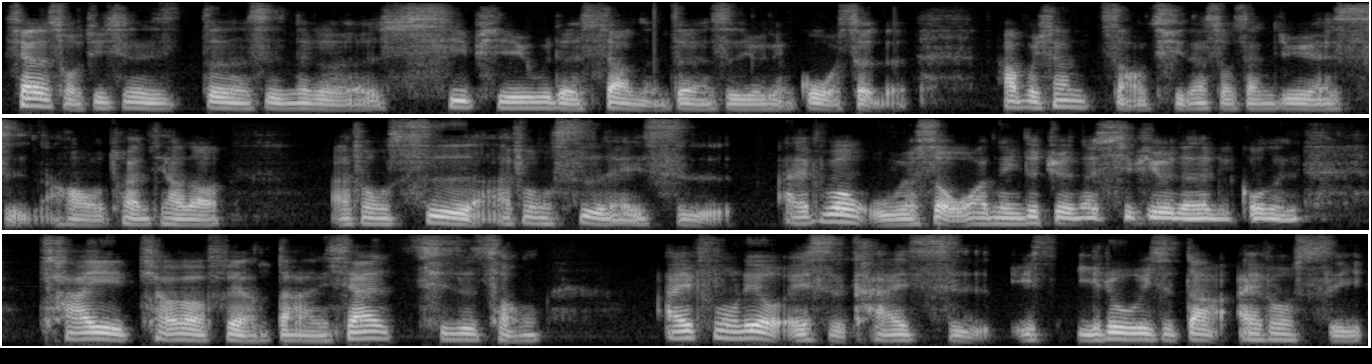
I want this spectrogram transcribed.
现在的手机其实真的是那个 CPU 的效能真的是有点过剩的，它不像早期那时候三 GS，然后突然跳到 iPhone 四、iPhone 四 S、iPhone 五的时候，哇，你就觉得那 CPU 的那个功能差异跳到非常大。你现在其实从 iPhone 六 S 开始一一路一直到 iPhone 十一，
